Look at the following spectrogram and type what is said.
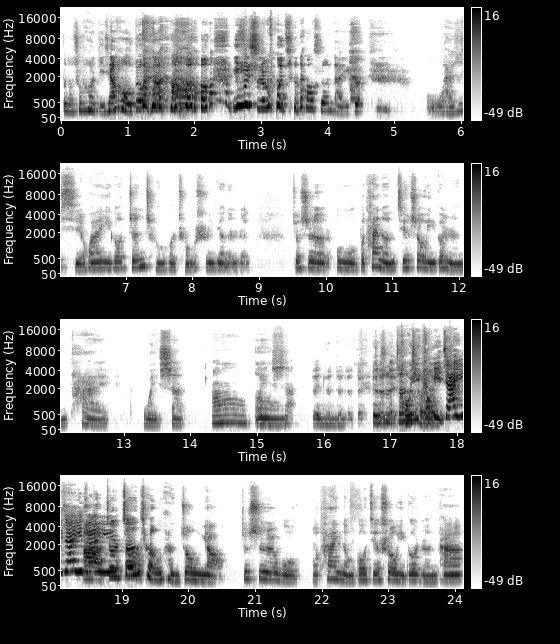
不能触碰的底线好多呀，一时不知道说哪一个。我还是喜欢一个真诚和诚实一点的人，就是我不太能接受一个人太伪善哦，伪善。对对对对对，就是同意同意加一加一加一，就是真诚很重要。就是我不太能够接受一个人他。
